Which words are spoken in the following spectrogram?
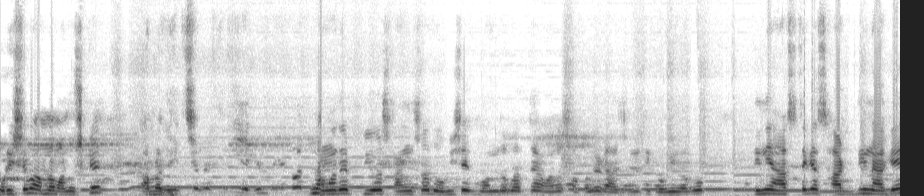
পরিষেবা আমরা মানুষকে আমরা দিচ্ছি। আমাদের প্রিয় সাংসদ অভিষেক বন্দ্যোপাধ্যায়, আমাদের সকলের রাজনৈতিক অভিভাবক, তিনি আজ থেকে ষাট দিন আগে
